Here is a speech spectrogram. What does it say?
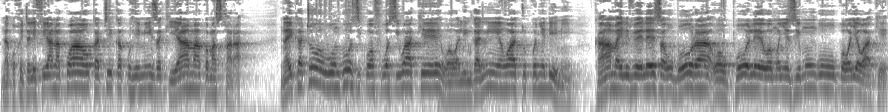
na kuhitalifiana kwao katika kuhimiza kiama kwa maskhara. Na ikatoa uongozi kwa wafuasi wake wawalinganie watu kwenye dini kama ilivyoeleza ubora wa upole wa Mwenyezi Mungu kwa waja wake.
